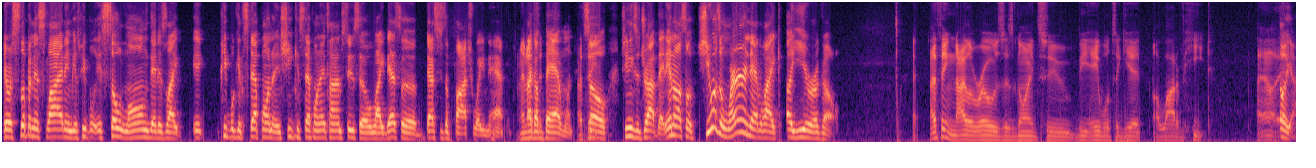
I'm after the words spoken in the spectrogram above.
they were slipping and sliding because people it's so long that it's like it people can step on it and she can step on it at times too. So like that's a that's just a botch waiting to happen, And like a bad one. So she needs to drop that. And also she wasn't wearing that like a year ago. I think Nyla Rose is going to be able to get a lot of heat. Uh, Oh, yeah.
